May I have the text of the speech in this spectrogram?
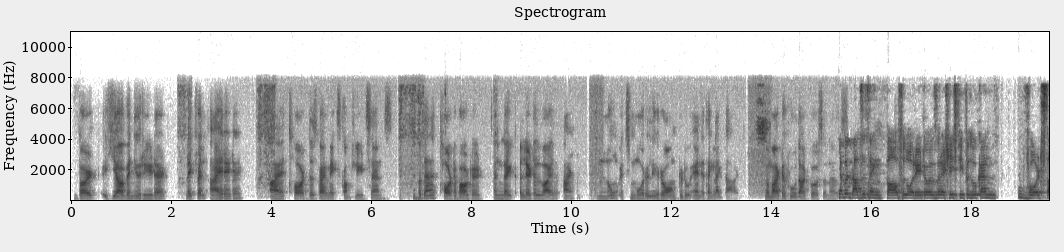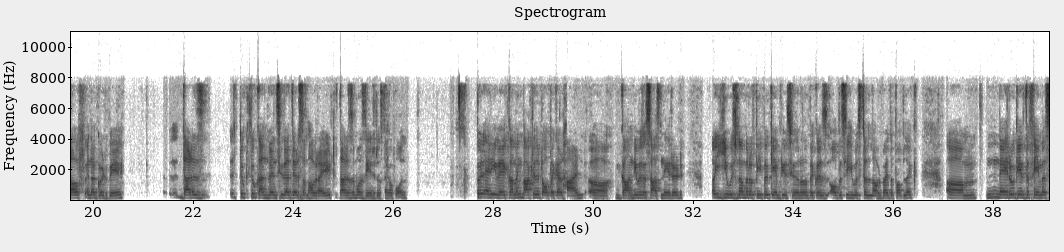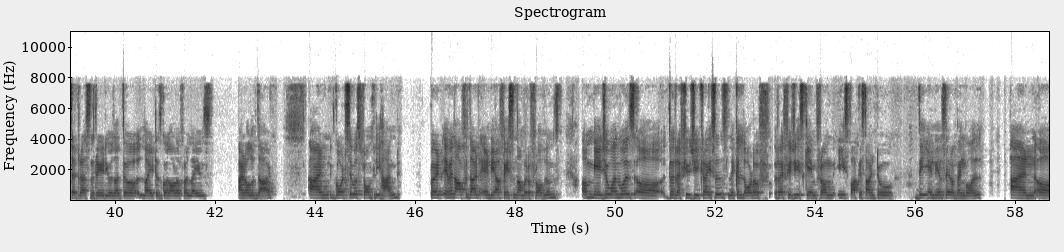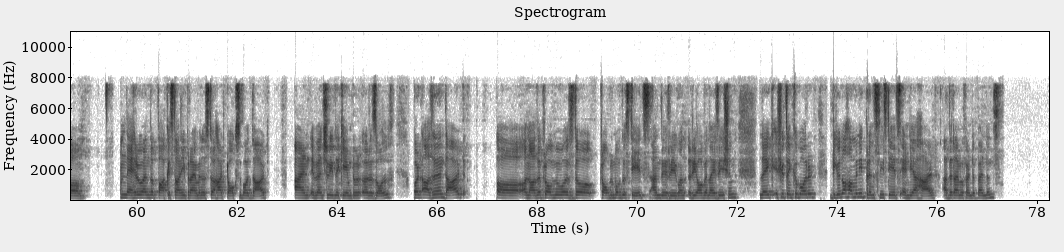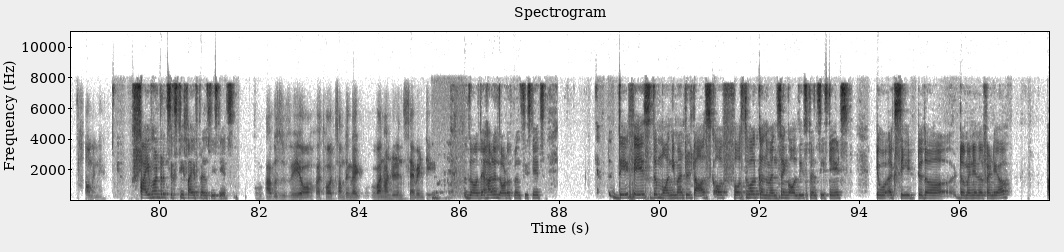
But yeah, when you read it, like when I read it, I thought this guy makes complete sense. But then I thought about it in like a little while, and no, it's morally wrong to do anything like that, no matter who that person is. Yeah, but that's the thing. Powerful orators, or at least people who can word stuff in a good way, that is to, to convince you that they're somehow right. That is the most dangerous thing of all. But anyway, coming back to the topic at hand, uh, Gandhi was assassinated. A huge number of people came to his funeral because obviously he was still loved by the public. Um, Nehru gave the famous address on radio that the light has gone out of our lives and all of that. And Godse was promptly hanged. But even after that, India faced a number of problems. A major one was uh, the refugee crisis. Like a lot of refugees came from East Pakistan to the Indian state of Bengal. And um, Nehru and the Pakistani prime minister had talks about that. And eventually they came to a resolve. But other than that, uh, another problem was the problem of the states and the reorgan- reorganization. Like, if you think about it, do you know how many princely states India had at the time of independence? How many? 565 princely states. Oh, I was way off. I thought something like 170. So they had a lot of princely states. They faced the monumental task of, first of all, convincing all these princely states to accede to the dominion of India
